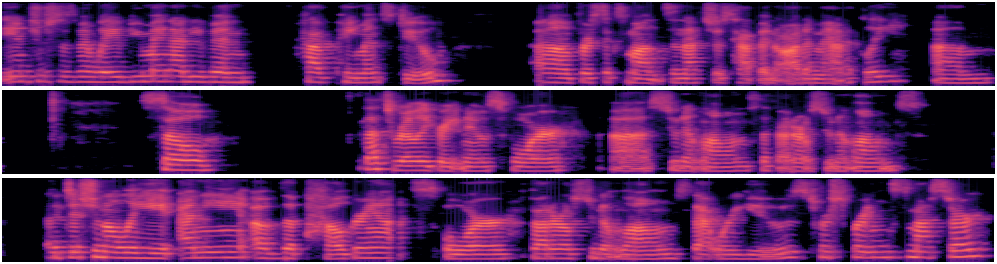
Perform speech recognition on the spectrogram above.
the interest has been waived you may not even have payments due uh, for six months and that's just happened automatically um, so that's really great news for uh, student loans the federal student loans Additionally, any of the Pell Grants or federal student loans that were used for spring semester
